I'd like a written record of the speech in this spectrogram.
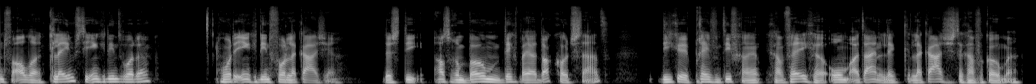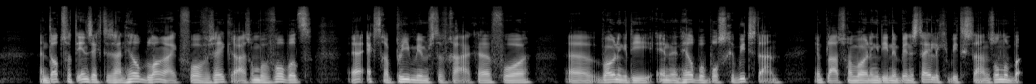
van alle claims die ingediend worden, worden ingediend voor lekkage. Dus die, als er een boom dicht bij jouw dakgoot staat, die kun je preventief gaan, gaan vegen om uiteindelijk lekkages te gaan voorkomen. En dat soort inzichten zijn heel belangrijk voor verzekeraars om bijvoorbeeld eh, extra premiums te vragen voor uh, woningen die in een heel bebos gebied staan. In plaats van woningen die in een binnenstedelijk gebied staan zonder,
